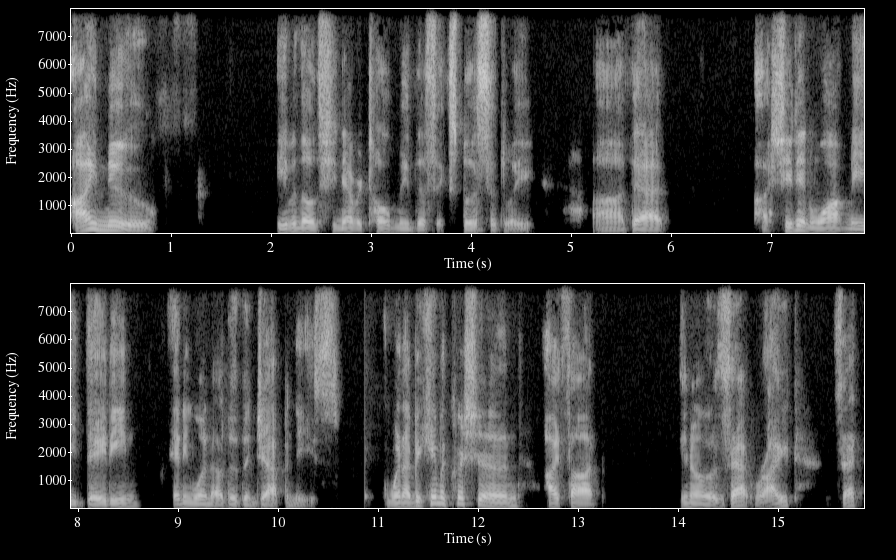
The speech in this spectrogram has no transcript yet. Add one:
I knew, even though she never told me this explicitly, uh, that uh, she didn't want me dating anyone other than Japanese. When I became a Christian, I thought, you know, is that right? Is that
